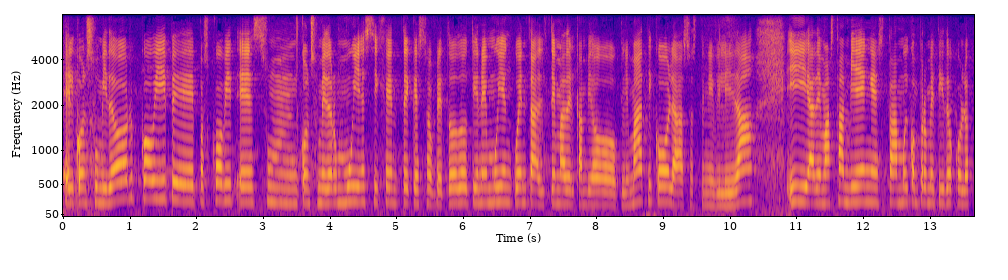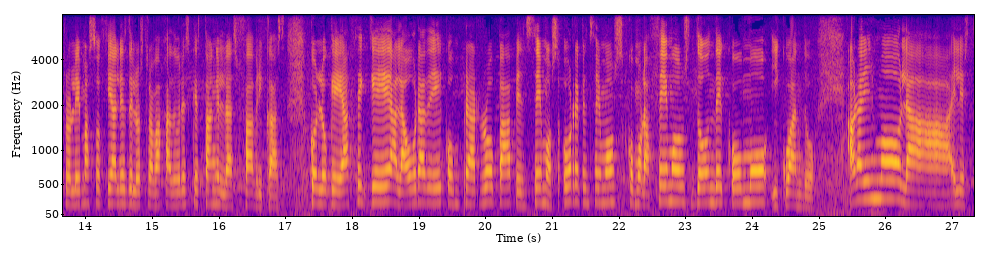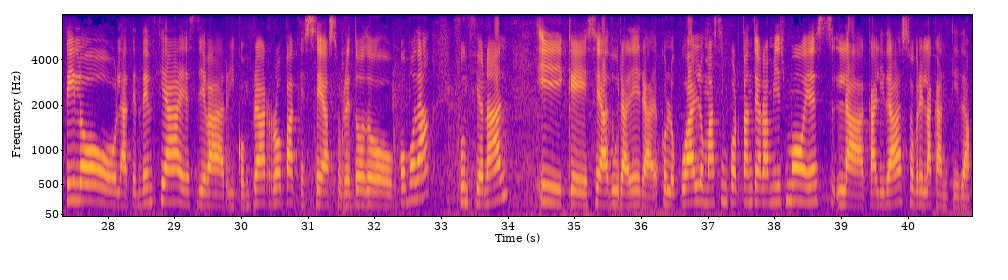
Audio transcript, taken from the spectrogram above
El consumidor COVID, eh, post-COVID es un consumidor muy exigente que sobre todo tiene muy en cuenta el tema del cambio climático, la sostenibilidad y además también está muy comprometido con los problemas sociales de los trabajadores que están en las fábricas, con lo que hace que a la hora de comprar ropa pensemos o repensemos cómo lo hacemos, dónde, cómo y cuándo. Ahora mismo el estilo o la tendencia es llevar y comprar ropa que sea sobre todo cómoda, funcional y que sea duradera, con lo cual lo más importante ahora mismo es la calidad sobre la cantidad.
